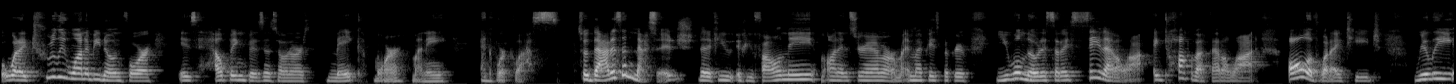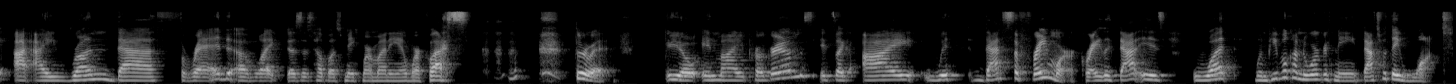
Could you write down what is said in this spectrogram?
But what I truly want to be known for is helping business owners make more money and work less. So that is a message that if you if you follow me on Instagram or in my Facebook group, you will notice that I say that a lot. I talk about that a lot. All of what I teach, really, I, I run that thread of like, does this help us make more money and work less through it? you know in my programs it's like i with that's the framework right like that is what when people come to work with me that's what they want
